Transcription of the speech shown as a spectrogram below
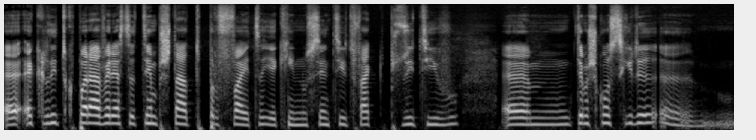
Uh, acredito que para haver essa tempestade perfeita, e aqui no sentido de facto positivo, um, ehm, temos que conseguir uh,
